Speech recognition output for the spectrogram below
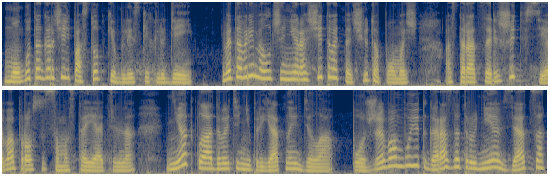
Могут огорчить поступки близких людей. В это время лучше не рассчитывать на чью-то помощь, а стараться решить все вопросы самостоятельно. Не откладывайте неприятные дела. Позже вам будет гораздо труднее взяться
